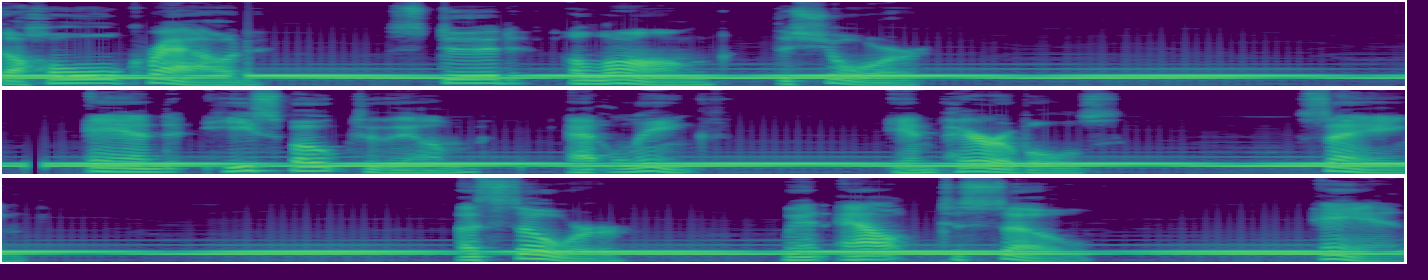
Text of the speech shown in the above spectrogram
the whole crowd stood along the shore. And he spoke to them at length in parables, saying, A sower went out to sow, and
